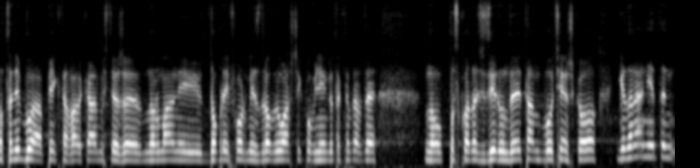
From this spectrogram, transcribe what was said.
no to nie była piękna walka. Myślę, że w normalnej, dobrej formie, zdrowy Łaszczyk powinien go tak naprawdę no, poskładać w dwie rundy. Tam było ciężko. Generalnie ten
